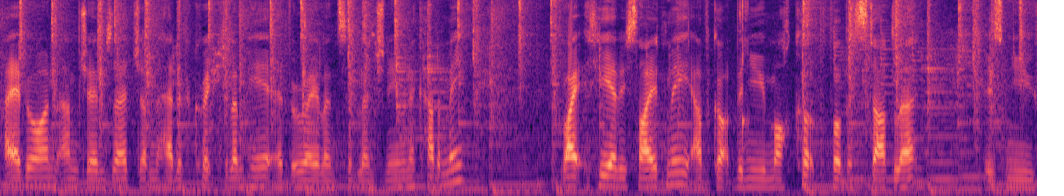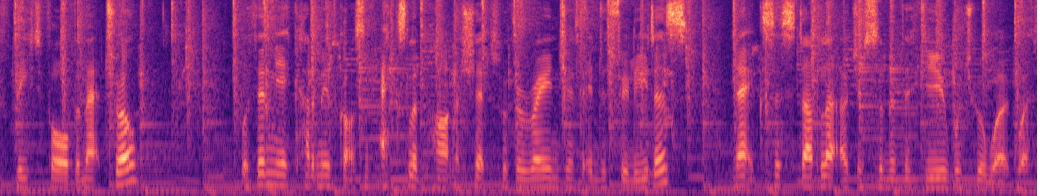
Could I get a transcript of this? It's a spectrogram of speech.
Hi everyone, I'm James Edge. I'm the head of curriculum here at the Rail and Civil Engineering Academy. Right here beside me, I've got the new mock-up for the Stadler, is new fleet for the Metro. Within the Academy, we've got some excellent partnerships with a range of industry leaders. Nexus, Stadler are just some of the few which we'll work with.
